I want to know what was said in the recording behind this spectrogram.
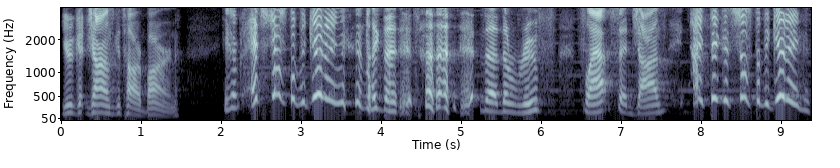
You're John's Guitar Barn. He's like, it's just the beginning. like the, the the the roof flaps at John's. I think it's just the beginning.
